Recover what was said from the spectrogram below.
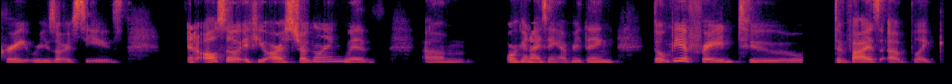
great resource to use. And also, if you are struggling with um, organizing everything, don't be afraid to devise up like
